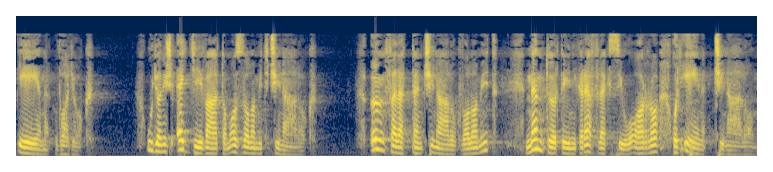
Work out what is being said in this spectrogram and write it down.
én vagyok. Ugyanis egyé váltam azzal, amit csinálok. Önfeledten csinálok valamit, nem történik reflexió arra, hogy én csinálom.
